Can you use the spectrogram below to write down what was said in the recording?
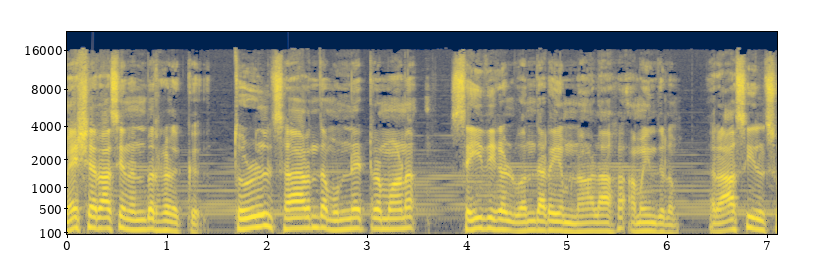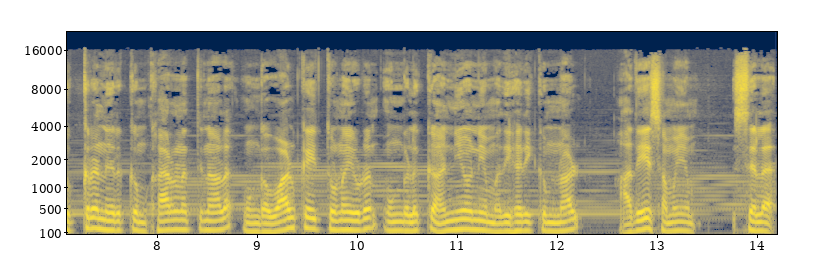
மேஷராசி நண்பர்களுக்கு தொழில் சார்ந்த முன்னேற்றமான செய்திகள் வந்தடையும் நாளாக அமைந்திடும். ராசியில் சுக்கரன் இருக்கும் காரணத்தினால உங்க வாழ்க்கை துணையுடன் உங்களுக்கு அந்யோன்யம் அதிகரிக்கும் நாள். அதே சமயம் சில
